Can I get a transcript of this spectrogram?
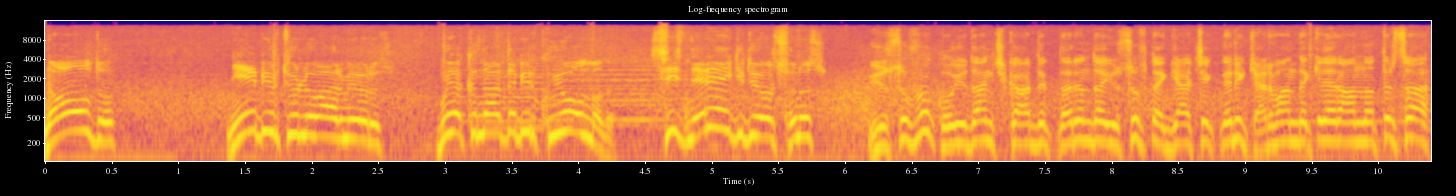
Ne oldu? Niye bir türlü varmıyoruz? Bu yakınlarda bir kuyu olmalı. Siz nereye gidiyorsunuz? Yusuf'u kuyudan çıkardıklarında Yusuf da gerçekleri kervandakilere anlatırsa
